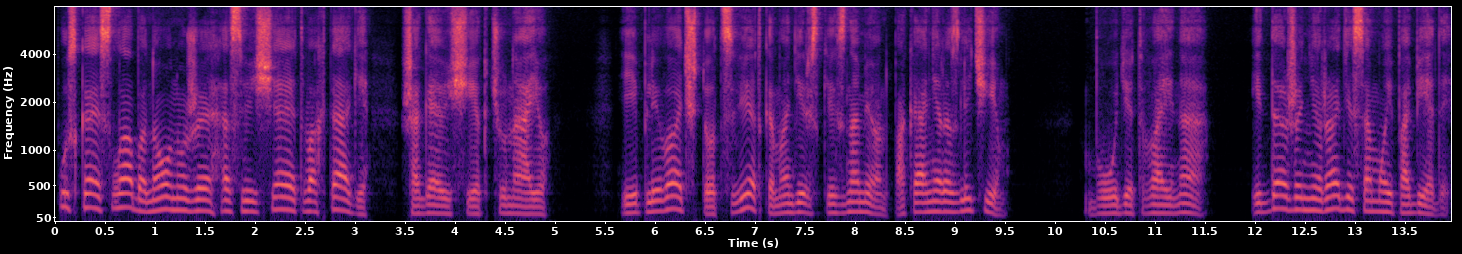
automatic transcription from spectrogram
Пускай слабо, но он уже освещает вахтаги, шагающие к Чунаю. И плевать, что цвет командирских знамен пока не различим. Будет война. И даже не ради самой победы.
